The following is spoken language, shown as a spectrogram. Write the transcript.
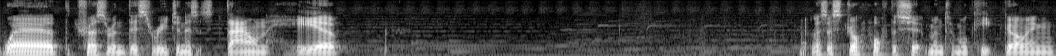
where the treasure in this region is. It's down here, Right, let's just drop off the shipment and we'll keep going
